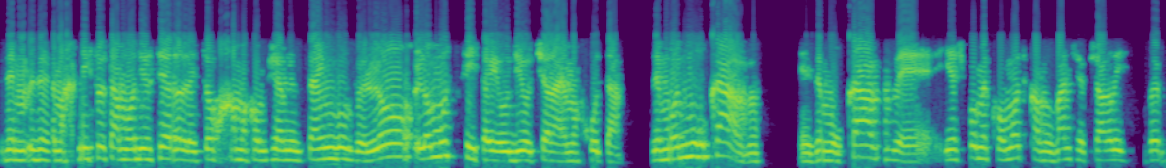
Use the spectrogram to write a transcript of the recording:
זה, זה מכניס אותם עוד יותר לתוך המקום שהם נמצאים בו ולא לא מוציא את היהודיות שלהם החוצה. זה מאוד מורכב, זה מורכב, ויש פה מקומות כמובן שאפשר להסתובב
